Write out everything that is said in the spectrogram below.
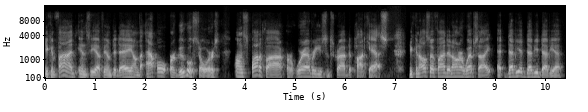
You can find NCFM Today on the Apple or Google stores, on Spotify, or wherever you subscribe to podcasts. You can also find it on our website at www.ncafp.com.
